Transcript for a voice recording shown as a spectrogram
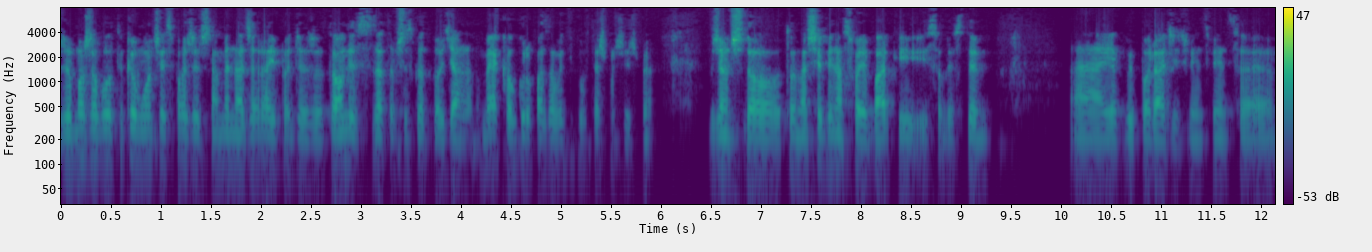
że można było tylko i wyłącznie spojrzeć na menadżera i powiedzieć, że to on jest za to wszystko odpowiedzialny. No my jako grupa zawodników też musieliśmy wziąć to, to na siebie, na swoje barki i sobie z tym e, jakby poradzić, więc, więc e,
